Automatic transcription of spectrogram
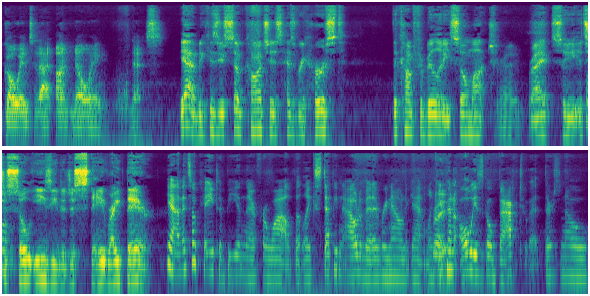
go into that unknowingness. yeah, because your subconscious has rehearsed the comfortability so much, Right. right? So you, it's just so easy to just stay right there. Yeah, and it's okay to be in there for a while, but like stepping out of it every now and again. Like you can always go back to it. There's no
